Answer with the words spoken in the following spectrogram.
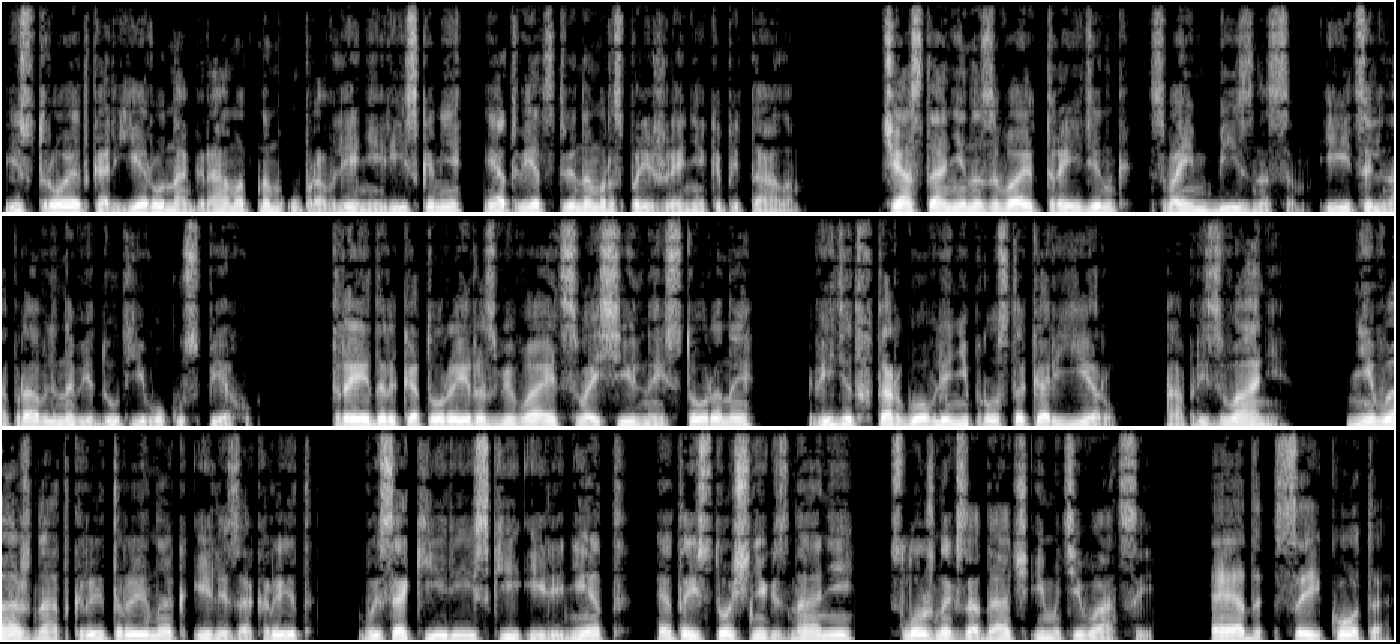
и строят карьеру на грамотном управлении рисками и ответственном распоряжении капиталом. Часто они называют трейдинг своим бизнесом и целенаправленно ведут его к успеху. Трейдер, который развивает свои сильные стороны, видит в торговле не просто карьеру, а призвание. Неважно, открыт рынок или закрыт, высоки риски или нет, это источник знаний, сложных задач и мотиваций. Эд Сейкота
